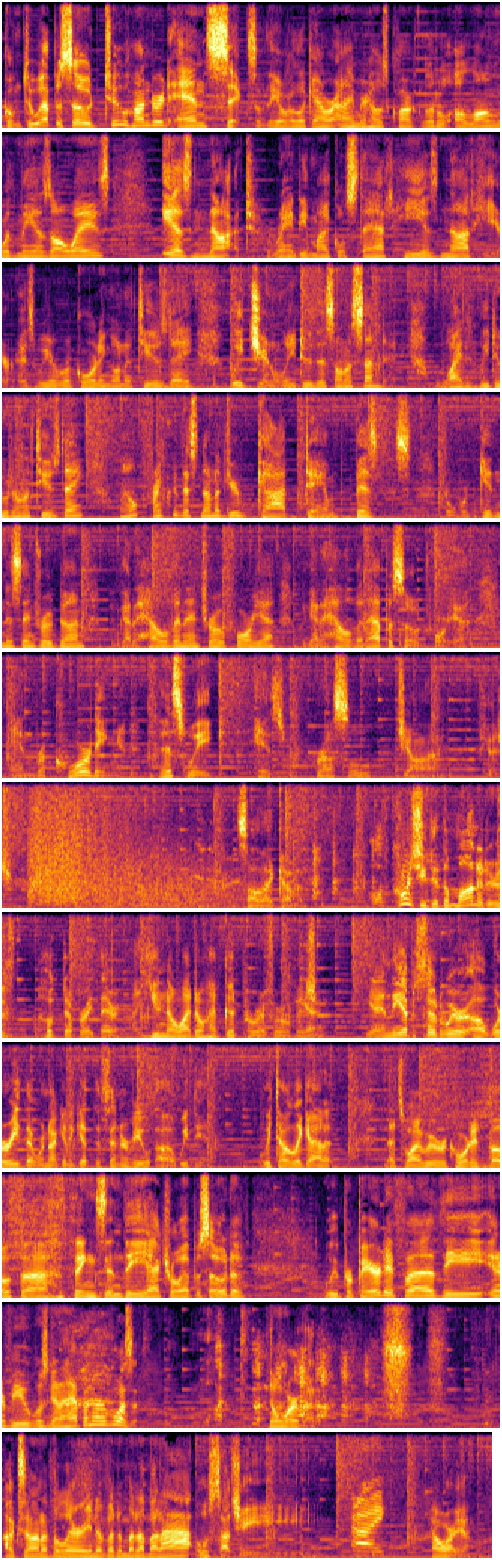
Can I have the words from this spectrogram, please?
Welcome to episode 206 of the Overlook Hour. I'm your host, Clark Little. Along with me, as always, is not Randy Michael Stat. He is not here as we are recording on a Tuesday. We generally do this on a Sunday. Why did we do it on a Tuesday? Well, frankly, that's none of your goddamned business. But we're getting this intro done. We've got a hell of an intro for you. We got a hell of an episode for you. And recording this week is Russell John Fisher. Saw that coming. Well, of course you did. The monitor's hooked up right there. You know I don't have good peripheral vision. Yeah. Yeah, in the episode we're uh, worried that we're not going to get this interview, uh, we did. We totally got it. That's why we recorded both uh, things in the actual episode of we prepared if uh, the interview was going to happen or was it? What? Don't worry about it. Oksana Valerian of Usachi. Hi. How are you?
